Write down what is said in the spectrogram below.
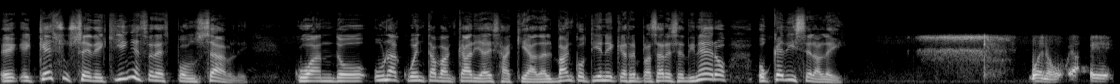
eh, ¿qué sucede? ¿Quién es responsable cuando una cuenta bancaria es hackeada? ¿El banco tiene que reemplazar ese dinero o qué dice la ley? Bueno, eh,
